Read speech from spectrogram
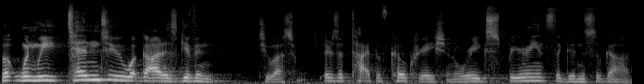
but when we tend to what God has given to us, there's a type of co creation where we experience the goodness of God.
